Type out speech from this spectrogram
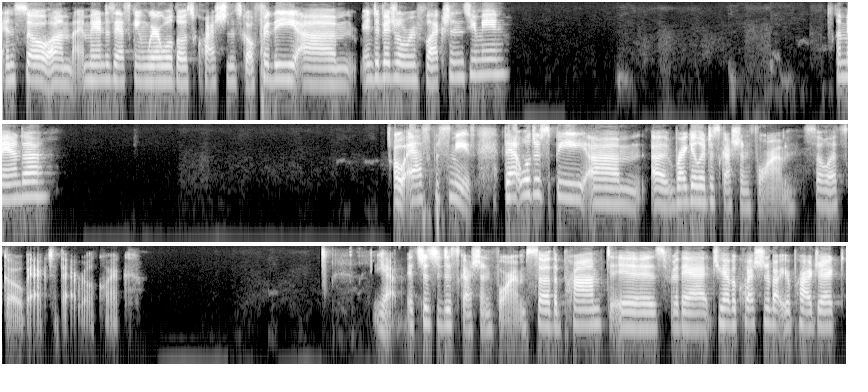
And so um, Amanda's asking, where will those questions go? For the um, individual reflections, you mean? Amanda? Oh, ask the SMEs. That will just be um, a regular discussion forum. So let's go back to that real quick. Yeah, it's just a discussion forum. So the prompt is for that. Do you have a question about your project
